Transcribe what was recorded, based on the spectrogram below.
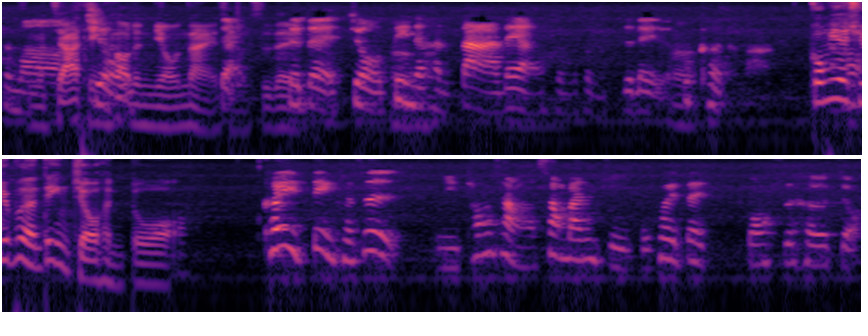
什么家庭号的牛奶什么之类，对对，酒订的很大量什么什么之类的，不可能。嘛。工业区不能订酒很多，可以订，可是你通常上班族不会在公司喝酒。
